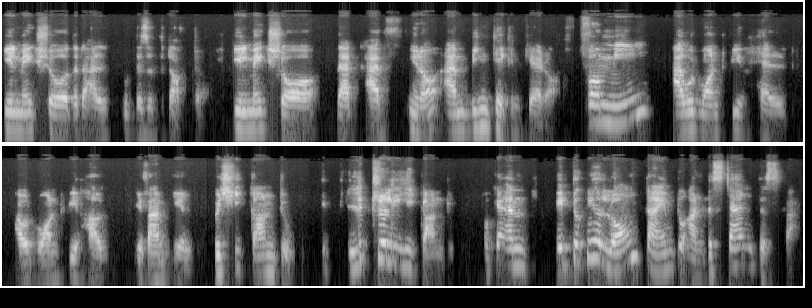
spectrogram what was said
He'll make sure that I'll visit the doctor. He'll make sure that I've, you know, I'm being taken care of. For me, I would want to be held. I would want to be hugged if I'm ill, which he can't do. It, literally, he can't do. Okay. And it took me a long time to understand this fact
